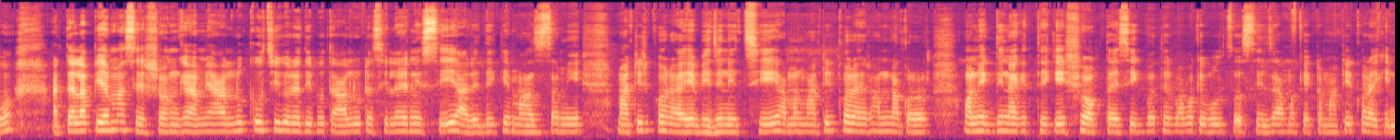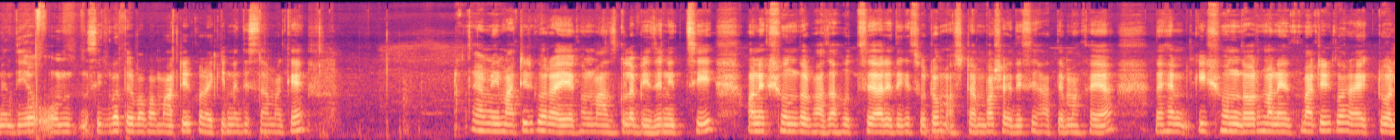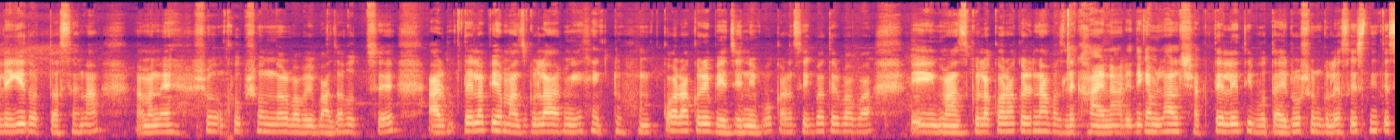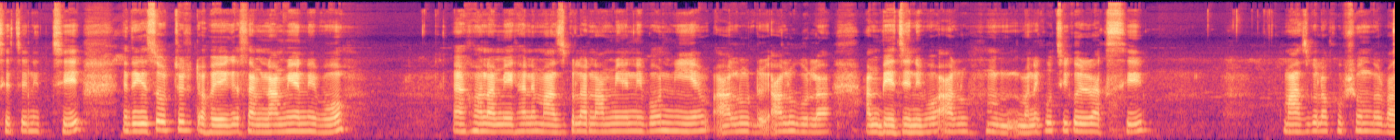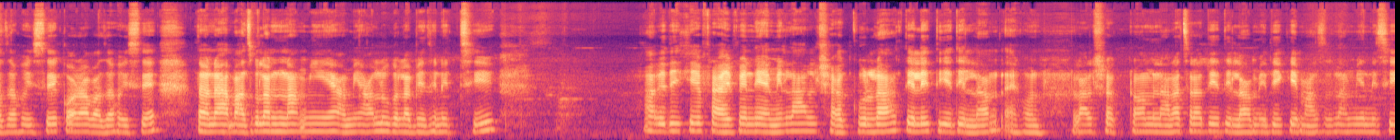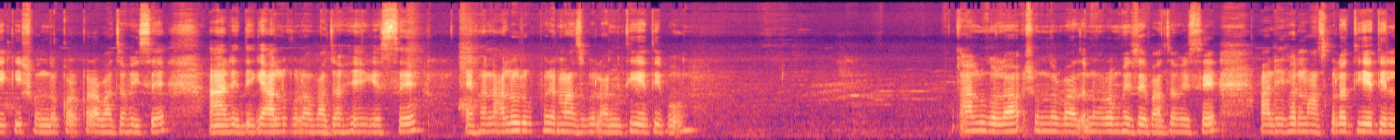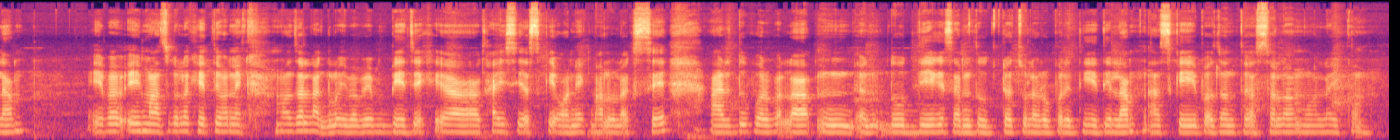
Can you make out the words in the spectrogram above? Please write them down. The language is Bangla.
আর তেলাপিয়া মাছের সঙ্গে আমি আলু কুচি করে দিব, তো আলুটা সিলাই নিচ্ছি আর এদিকে মাছ আমি মাটির কড়াইয়ে ভেজে নিচ্ছি। আমার মাটির কড়াইয়ে রান্না করার অনেক দিন আগের থেকে শখ, তাই সিকবাতের বাবাকে বলতেছি যে, আমাকে একটা মাটির কড়াই কিনে দিও। ও সিকবাতের বাবা মাটির কড়াই কিনে দিচ্ছে আমাকে। আমি মাটির কড়াই এখন মাছগুলো ভেজে নিচ্ছি। অনেক সুন্দর ভাজা হচ্ছে আর এদিকে ছোটো মাছটা আমি বসাই দিছি হাতে মাখাইয়া। দেখেন কি সুন্দর মানে মাটির কড়াই একটু লেগে ধরতেছে না। মানে খুব সুন্দরভাবে ভাজা হচ্ছে। আর তেলাপিয়া মাছগুলো আমি একটু কড়া করে ভেজে নেব। কারণ সিকবাতের বাবা এই মাছগুলো কড়া করে না ভাজলে খায় না। আর এদিকে আমি লাল শাক তেলে দিব, তাই রসুনগুলো সেচ নিতে সেচে নিচ্ছি। এদিকে চটচড়িটা হয়ে গেছে, আমি নামিয়ে নেব। এখন আমি এখানে মাছগুলা নামিয়ে নিব, নিয়ে আলু, আলুগুলা আমি ভেজে নিব। আলু মানে কুচি করে রাখছি। মাছগুলো খুব সুন্দর ভাজা হয়েছে কড়া ভাজা হয়েছে তাহলে মাছগুলো নামিয়ে আমি আলুগুলা ভেজে নিচ্ছি। আর এদিকে ফ্রাই প্যানে আমি লাল শাকগুলা তেলে দিয়ে দিলাম। এখন লাল শাকটা আমি নাড়াচাড়া দিয়ে দিলাম। এদিকে মাছ নামিয়ে নিছি, কি সুন্দর কড়কড়া ভাজা হয়েছে আর এদিকে আলুগুলো ভাজা হয়ে গেছে। এখন আলুর উপরে মাছগুলো আমি দিয়ে দিব। আলুগুলা সুন্দর নরম হয়েছে, ভাজা হয়েছে। আর এখন মাছগুলো দিয়ে দিলাম। এবার এই মাছগুলো খেতে অনেক মজা লাগল। এভাবে বেজে খাইছি আজকে, অনেক ভালো লাগছে। আর দুপুরবেলা দুধ দিয়ে গেছে, আমি দুধটা চুলার উপরে দিয়ে দিলাম। আজকে এই পর্যন্ত, আসসালামু আলাইকুম।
